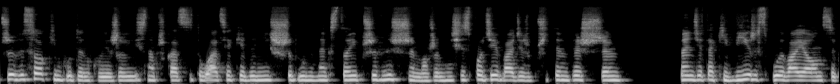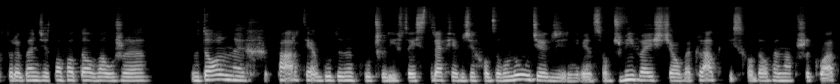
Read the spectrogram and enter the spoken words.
Przy wysokim budynku, jeżeli jest na przykład sytuacja, kiedy niższy budynek stoi przy wyższym, możemy się spodziewać, że przy tym wyższym będzie taki wir spływający, który będzie powodował, że w dolnych partiach budynku, czyli w tej strefie, gdzie chodzą ludzie, gdzie nie wiem, są drzwi wejściowe, klatki schodowe na przykład,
